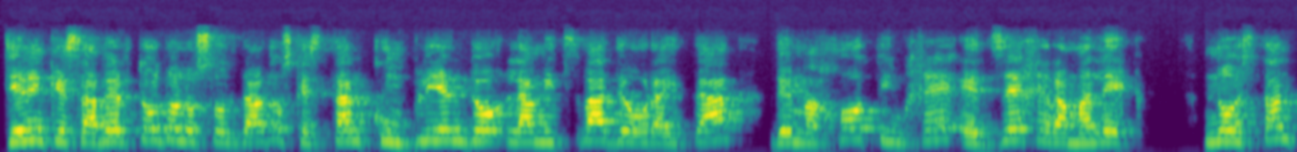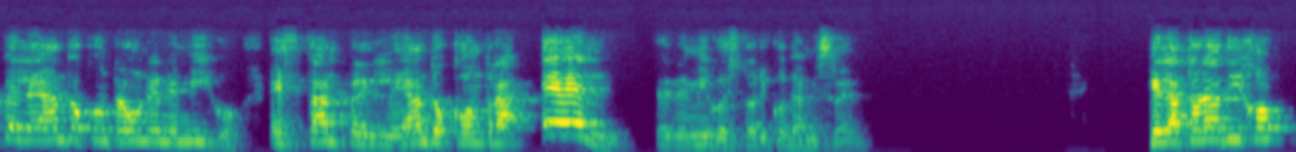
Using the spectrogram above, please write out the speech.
Tienen que saber todos los soldados que están cumpliendo la mitzvah de Oraitá de Mahot Imje Etzecher Amalek. No están peleando contra un enemigo, están peleando contra el enemigo histórico de Israel. Que la Torah dijo,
